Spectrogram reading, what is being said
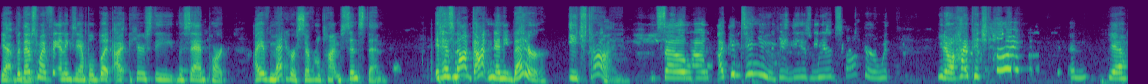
Yeah, but that's my fan example. But I, here's the the sad part: I have met her several times since then. It has not gotten any better each time. So I continue this weird stalker with, you know, a high pitched hi, and yeah,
